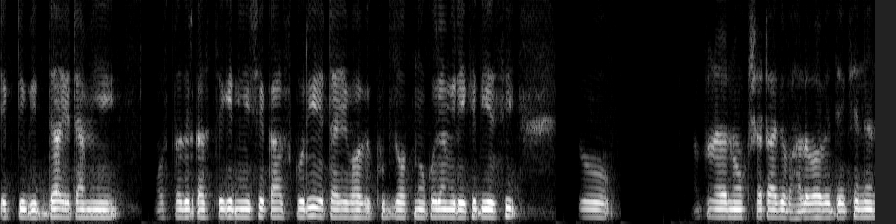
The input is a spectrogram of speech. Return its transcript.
একটি বিদ্যা, এটা আমি ওস্তাদের কাছ থেকে নিয়ে এসে কাজ করি। এটা এভাবে খুব যত্ন করে আমি রেখে দিয়েছি। তো আপনারা নকশাটা আগে ভালোভাবে দেখে নেন।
